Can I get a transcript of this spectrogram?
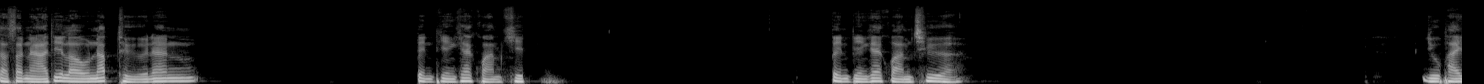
ศาสนาที่เรานับถือนั้น เป็นเพียงแค่ความคิด เป็นเพียงแค่ความเชื่อ อยู่ภาย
